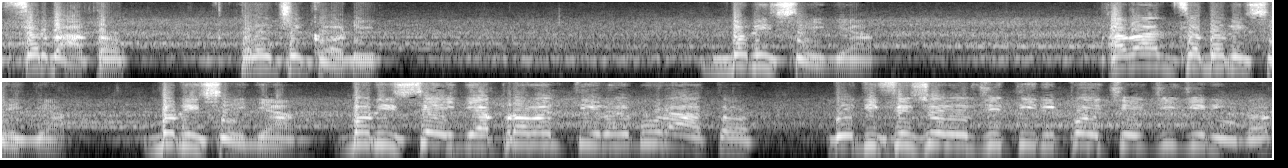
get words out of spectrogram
Fermato. Renceconi Bonisegna. Avanza Bonisegna. Bonisegna. Bonisegna prova il tiro è murato dei difensori argentini poi c'è Gigi Riva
